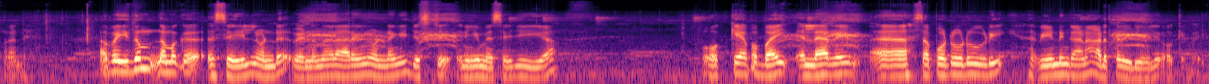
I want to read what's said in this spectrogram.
വേണ്ടേ? അപ്പോൾ ഇതും നമുക്ക് സെയിലിനുണ്ട്. വേണ്ടുന്നവർ ആരെങ്കിലും ഉണ്ടെങ്കിൽ ജസ്റ്റ് എനിക്ക് മെസ്സേജ് ചെയ്യുക. ഓക്കെ അപ്പോൾ ബൈ. എല്ലാവരുടെയും സപ്പോർട്ടോടുകൂടി വീണ്ടും കാണാം. അടുത്ത വീഡിയോയിൽ. Okay bye.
